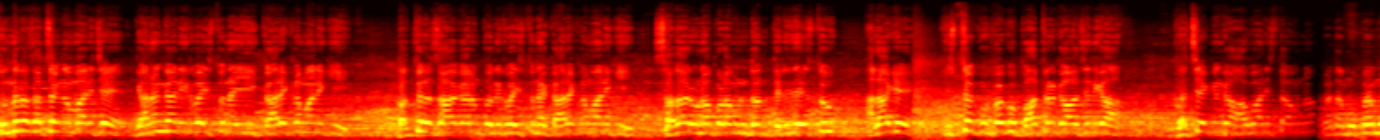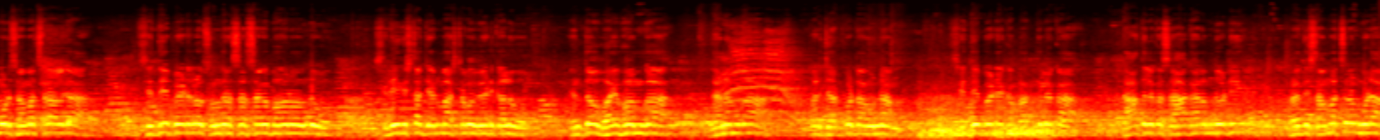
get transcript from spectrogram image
సుందర సత్సంగం వారిచే ఘనంగా నిర్వహిస్తున్న ఈ కార్యక్రమానికి భక్తుల సహకారంతో నిర్వహిస్తున్న కార్యక్రమానికి సదా రుణపడం ఉంటుందని తెలియజేస్తూ అలాగే కృష్ణ కృపకు పాత్రలు కావాల్సిందిగా ప్రత్యేకంగా ఆహ్వానిస్తా ఉన్నాం. గత ముప్పై మూడు సంవత్సరాలుగా సిద్దిపేటలో సుందర సత్సంగ భవనం నందు శ్రీకృష్ణ జన్మాష్టమి వేడుకలు ఎంతో వైభవంగా ఘనంగా మరి జరుపుకుంటూ ఉన్నాం. సిద్దిపేట యొక్క భక్తుల యొక్క దాతల యొక్క సహకారంతో ప్రతి సంవత్సరం కూడా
